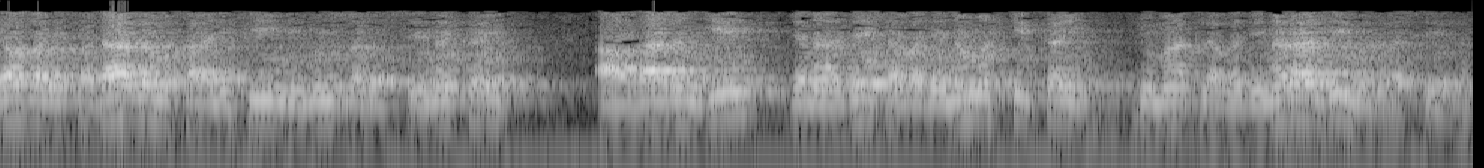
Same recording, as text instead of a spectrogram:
یو بری فداد مخالفین نہ کئی. جنازے کا ودی نمت کی کئی. جماعت لودی نرازی مدرسے لا.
